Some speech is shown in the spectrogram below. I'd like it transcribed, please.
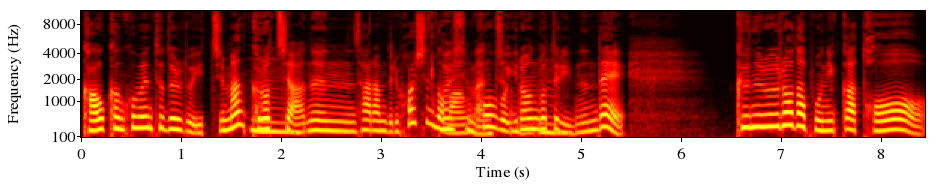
가혹한 코멘트들도 있지만 그렇지 음. 않은 사람들이 훨씬 더 훨씬 많고 뭐 많죠. 이런 음. 것들이 있는데 그러다 보니까 더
